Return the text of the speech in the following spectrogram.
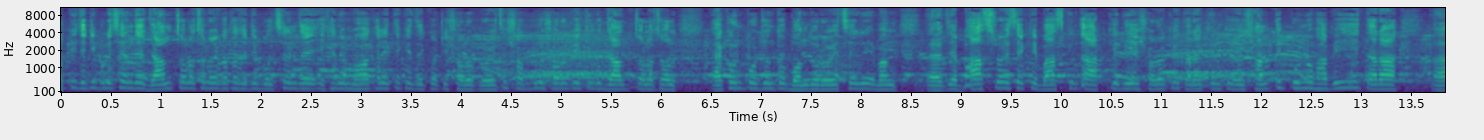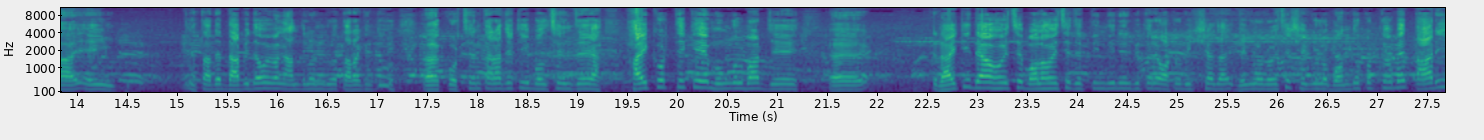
আপনি যেটি বলেছেন যে, যান চলাচলের কথা যেটি বলছেন যে, এখানে মহাখালী থেকে যে কটি সড়ক রয়েছে, সবগুলো সড়কে কিন্তু যান চলাচল এখন পর্যন্ত বন্ধ রয়েছে এবং যে বাস রয়েছে, একটি বাস কিন্তু আটকে দিয়ে সড়কে তারা কিন্তু এই শান্তিপূর্ণভাবেই তারা এই তাদের দাবি দেওয়া এবং আন্দোলনগুলো তারা কিন্তু করছেন। তারা যেটি বলছেন যে হাইকোর্ট থেকে মঙ্গলবার যে রায়টি দেওয়া হয়েছে, বলা হয়েছে যে তিন দিনের ভিতরে অটোরিকশা যেগুলো রয়েছে সেগুলো বন্ধ করতে হবে। তারই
